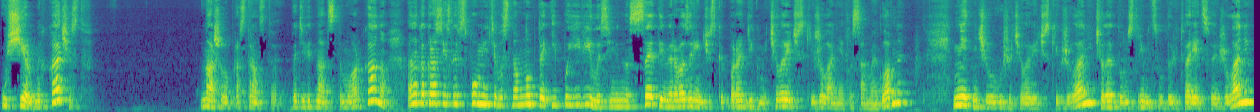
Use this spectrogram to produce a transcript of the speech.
ущербных качеств, нашего пространства по 19 аркану, она как раз, если вспомните, в основном-то и появилась именно с этой мировоззренческой парадигмой. Человеческие желания это самое главное, нет ничего выше человеческих желаний, человек должен стремиться удовлетворять свои желания,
